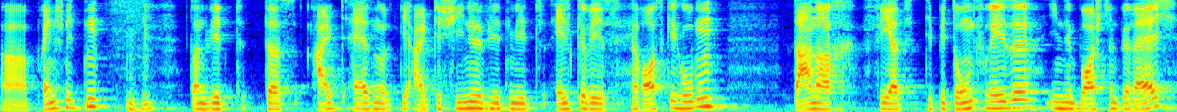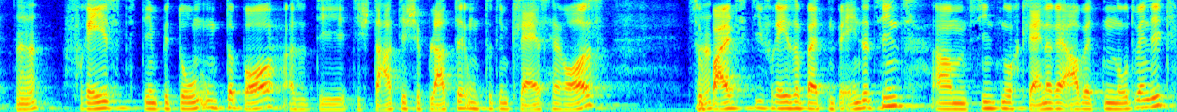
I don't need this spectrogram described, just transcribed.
äh, Brennschnitten. Mhm. Dann wird das Alteisen oder die alte Schiene wird mit LKWs herausgehoben. Danach fährt die Betonfräse in den Baustellenbereich, ja. fräst den Betonunterbau, also die, die statische Platte unter dem Gleis heraus. Sobald ja. die Fräsarbeiten beendet sind, ähm, sind noch kleinere Arbeiten notwendig,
